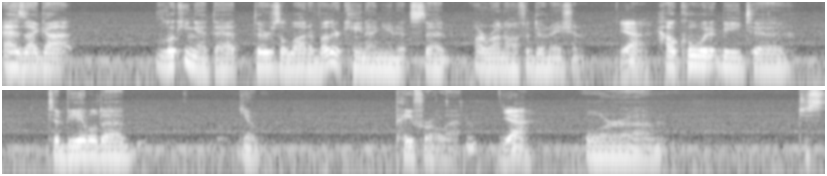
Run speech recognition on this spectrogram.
as I got looking at that, there's a lot of other canine units that are run off a donation. yeah, How cool would it be to to be able to, you know, pay for all that? yeah, or um, just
